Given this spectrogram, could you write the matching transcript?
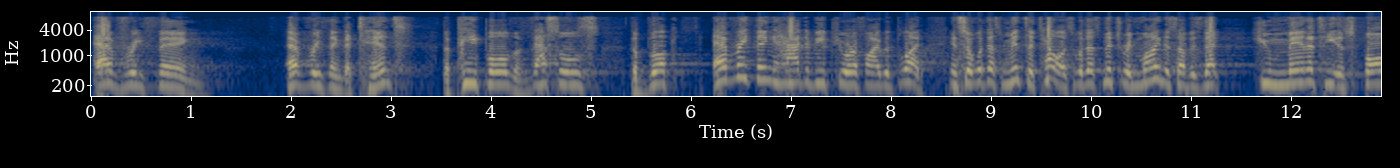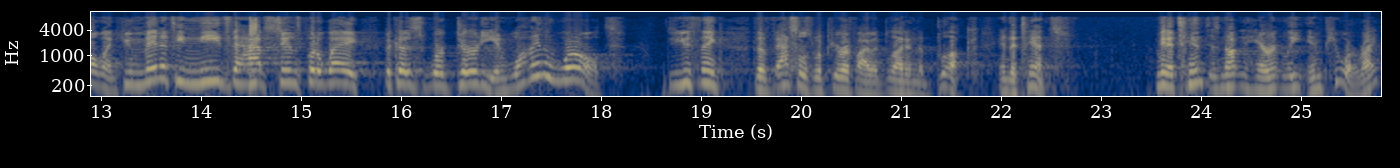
Everything. Everything. The tent, the people, the vessels, the book. Everything had to be purified with blood. And so what that's meant to tell us, what that's meant to remind us of is that humanity is fallen. Humanity needs to have sins put away because we're dirty. And why in the world do you think the vessels were purified with blood in the book, in the tent? I mean, a tent is not inherently impure, right?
